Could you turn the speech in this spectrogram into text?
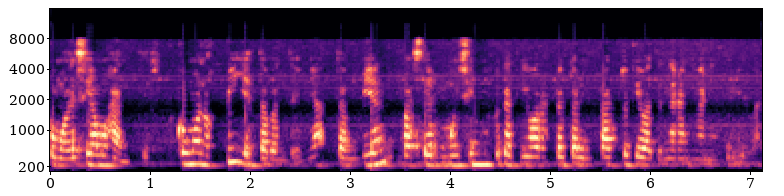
como decíamos antes, cómo nos pilla esta pandemia también va a ser muy significativo respecto al impacto que va a tener a nivel individual.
